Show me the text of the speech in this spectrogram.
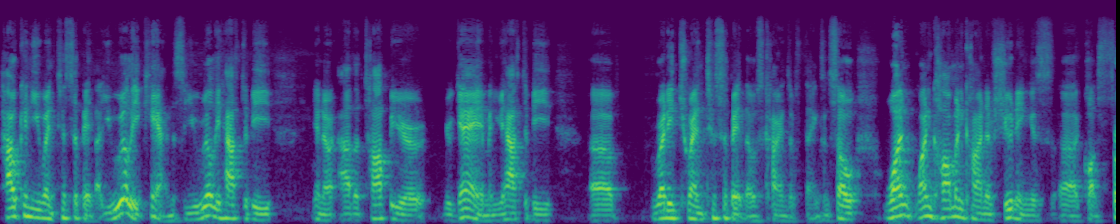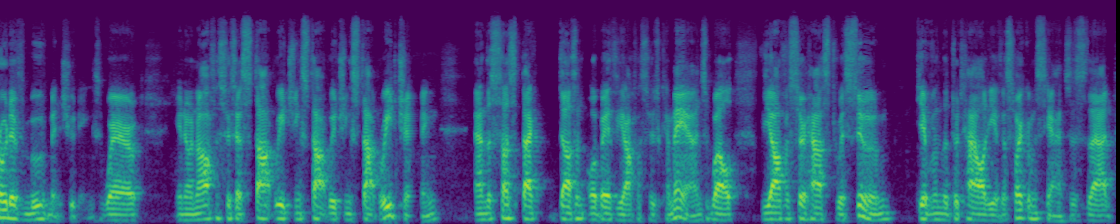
how can you anticipate that? You really can. So you really have to be, you know, at the top of your your game, and you have to be uh, ready to anticipate those kinds of things. And so one one common kind of shooting is uh, called furtive movement shootings, where you know an officer says stop reaching, stop reaching, stop reaching, and the suspect doesn't obey the officer's commands. Well, the officer has to assume, given the totality of the circumstances, that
